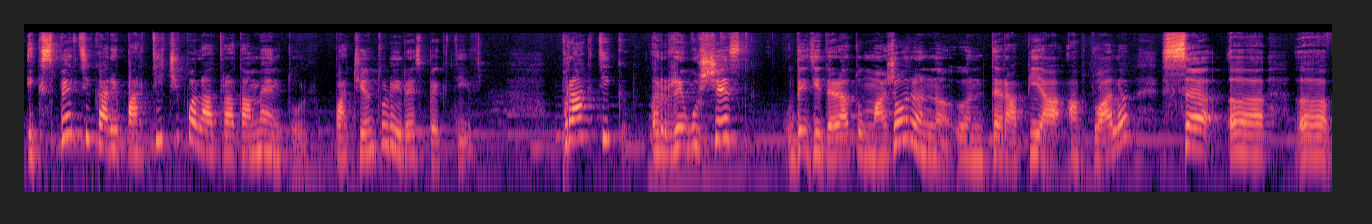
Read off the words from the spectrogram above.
experții care participă la tratamentul pacientului respectiv practic reușesc dezideratul major în, în terapia actuală să uh, uh,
